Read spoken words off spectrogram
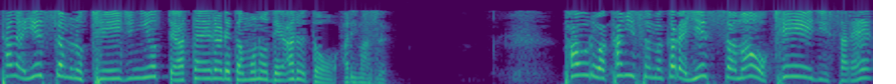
ただイエス様の啓示によって与えられたものであるとあります。パウロは神様からイエス様を啓示され、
